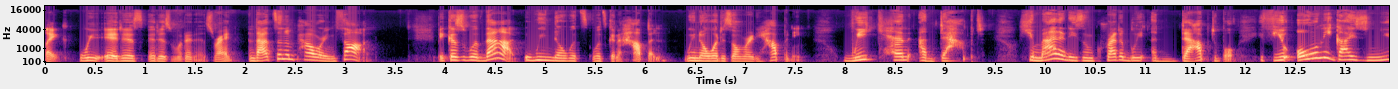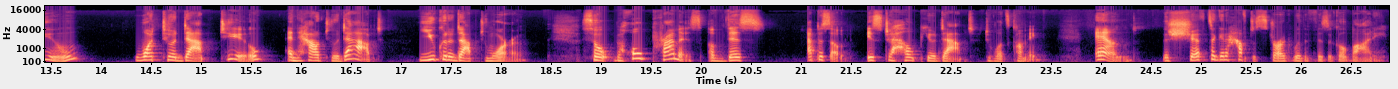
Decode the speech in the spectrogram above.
Like we it is it is what it is, right? And that's an empowering thought. Because with that, we know what's what's going to happen. We know what is already happening. We can adapt. Humanity is incredibly adaptable. If you only guys knew what to adapt to and how to adapt, you could adapt tomorrow. So the whole premise of this episode is to help you adapt to what's coming. And the shifts are going to have to start with the physical body.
